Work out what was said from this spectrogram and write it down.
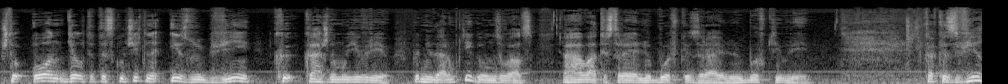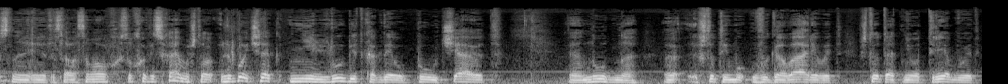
что он делает это исключительно из любви к каждому еврею. Недаром книга он называлась «Агават Исраиль. Любовь к Израилю, любовь к евреям». Как известно, и это слова самого Хофицхайма, что любой человек не любит, когда его поучают, э, нудно, э, что-то ему выговаривает, что-то от него требует,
